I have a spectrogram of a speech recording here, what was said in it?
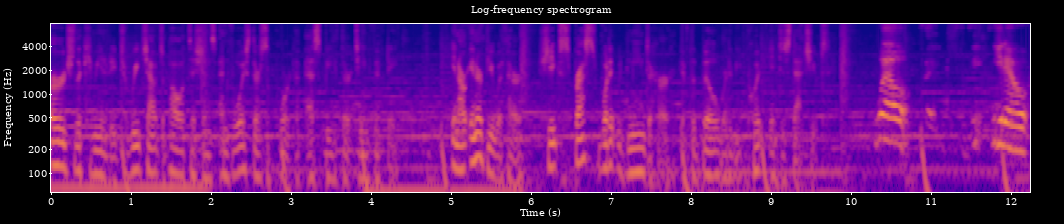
urged the community to reach out to politicians and voice their support of SB 1350. In our interview with her, she expressed what it would mean to her if the bill were to be put into statute. Well, you know,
